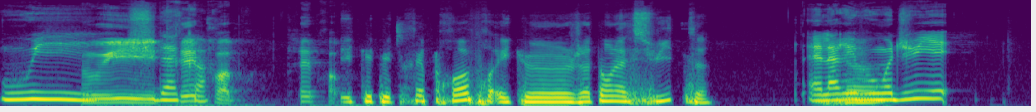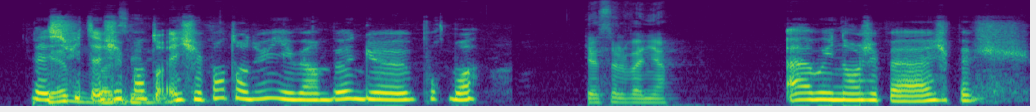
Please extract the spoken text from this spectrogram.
Oui, je Oui, suis très propre. Très propre. et qui était très propre et que j'attends la suite. Elle arrive Euh, au mois de juillet. La suite, bon, bah, j'ai pas, enten- j'ai pas entendu, il y a eu un bug euh, pour moi. Castlevania. Ah oui, non, j'ai pas, j'ai pas vu.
